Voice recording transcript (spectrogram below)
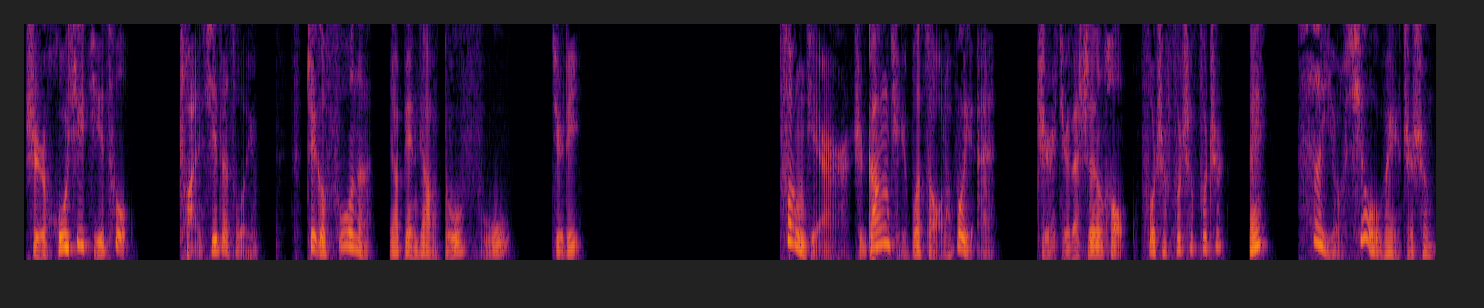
是呼吸急促、喘息的作用。这个夫呢，要变调读福。举例，凤姐儿是刚举步走了不远，只觉得身后扶哧扶哧扶哧，哎，似有嗅味之声。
